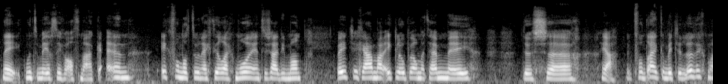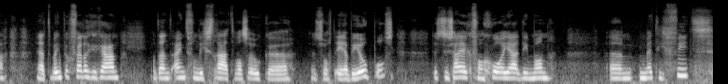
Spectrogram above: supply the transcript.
Nee, ik moet hem eerst even afmaken. En ik vond dat toen echt heel erg mooi. En toen zei die man: Weet je, ga maar, ik loop wel met hem mee. Dus uh, ja, ik vond het eigenlijk een beetje lullig. Maar ja, toen ben ik toch verder gegaan. Want aan het eind van die straat was ook uh, een soort EHBO-post. Dus toen zei ik van, goh, ja, die man um, met die fiets,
